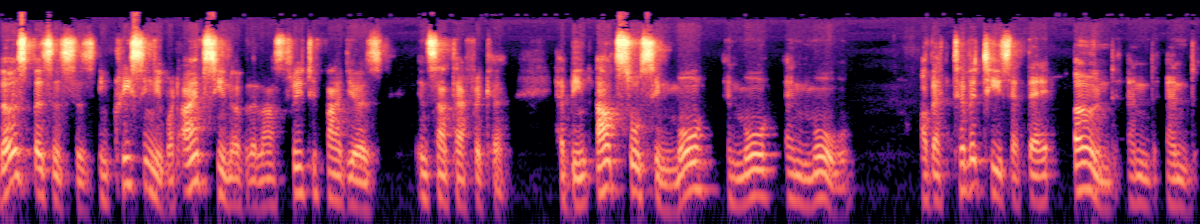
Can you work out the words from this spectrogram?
Those businesses, increasingly, what I've seen over the last three to five years in South Africa, have been outsourcing more and more and more of activities that they owned and, and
